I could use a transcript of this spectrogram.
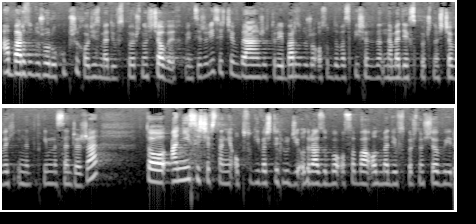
a bardzo dużo ruchu przychodzi z mediów społecznościowych. Więc jeżeli jesteście w branży, w której bardzo dużo osób do Was pisze na mediach społecznościowych i na takim messengerze, to ani jesteście w stanie obsługiwać tych ludzi od razu, bo osoba od mediów społecznościowych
